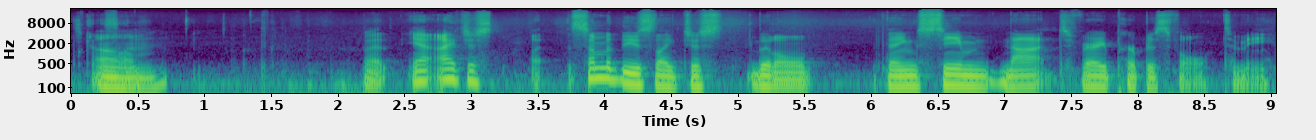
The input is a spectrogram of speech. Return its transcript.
It's kind of fun. But yeah, I just some of these like just little things seem not very purposeful to me.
